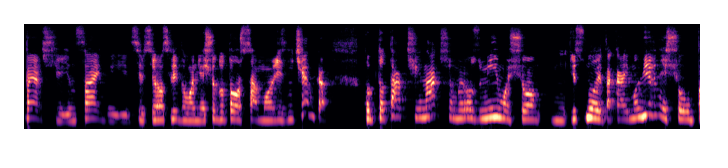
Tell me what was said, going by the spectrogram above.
перші інсайди і ці всі розслідування щодо того ж самого Різніченка. Тобто, так чи інакше, ми розуміємо, що існує така ймовірність, що УП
